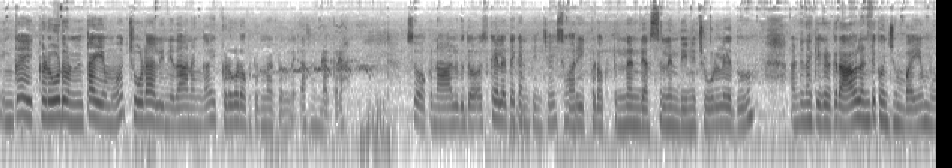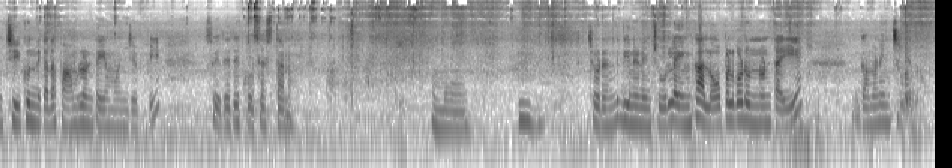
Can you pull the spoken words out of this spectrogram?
ఇంకా ఇక్కడ కూడా ఉంటాయేమో చూడాలి నిదానంగా. ఇక్కడ కూడా ఒకటి ఉన్నట్టుంది. అసలు అక్కడ. సో ఒక నాలుగు దోసకాయలు అయితే కనిపించాయి. సారీ ఇక్కడ ఒకటి ఉందండి. అస్సలు నేను దీన్ని చూడలేదు. అంటే నాకు ఇక్కడికి రావాలంటే కొంచెం భయము. చీకుంది కదా పాములు ఉంటాయేమో అని చెప్పి. సో ఇదైతే కోసేస్తాను. అమ్మో. చూడండి దీన్ని నేను చూడలే. ఇంకా లోపల కూడా ఉండుంటాయి. గమనించలేదు.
